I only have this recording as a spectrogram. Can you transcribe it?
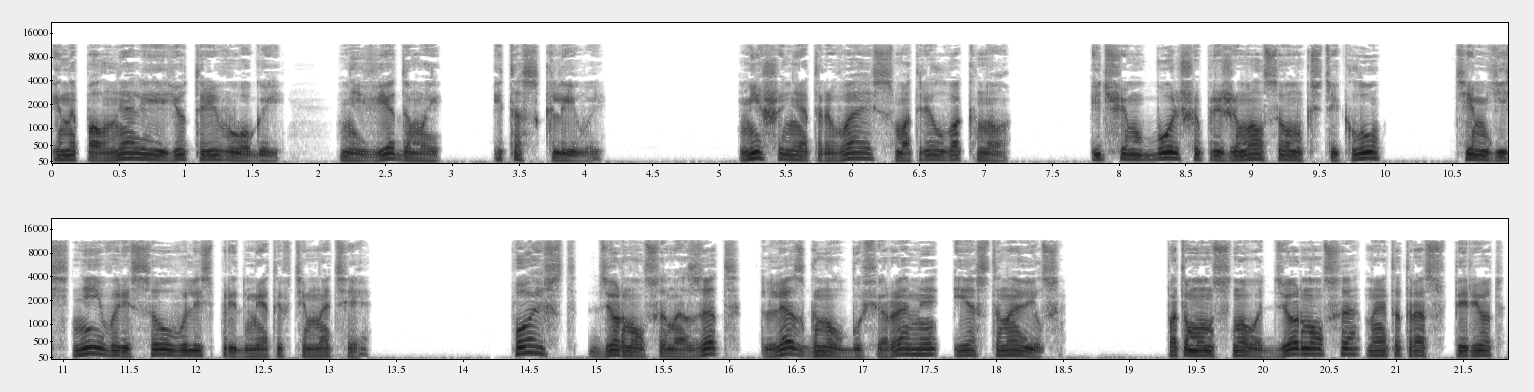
и наполняли ее тревогой, неведомой и тоскливой. Миша, не отрываясь, смотрел в окно, и чем больше прижимался он к стеклу, тем яснее вырисовывались предметы в темноте. Поезд дернулся назад, лязгнул буферами и остановился. Потом он снова дернулся, на этот раз вперед,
